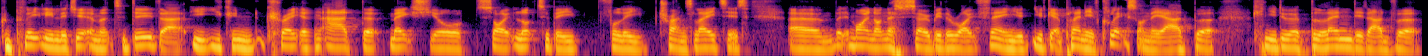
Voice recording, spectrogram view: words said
completely legitimate to do that. You, you can create an ad that makes your site look to be fully translated, um, but it might not necessarily be the right thing. You'd, you'd, get plenty of clicks on the ad, but can you do a blended advert,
